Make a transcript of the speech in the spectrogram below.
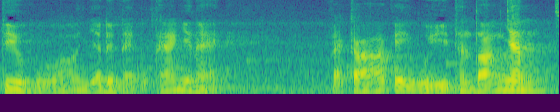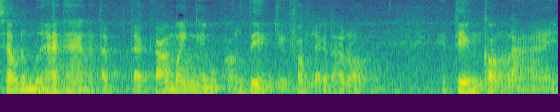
tiêu của gia đình này một tháng như này và có cái quỹ thanh toán nhanh 6 đến 12 tháng là ta, ta có mấy một khoản tiền dự phòng cho cái đó rồi. Thì tiền còn lại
